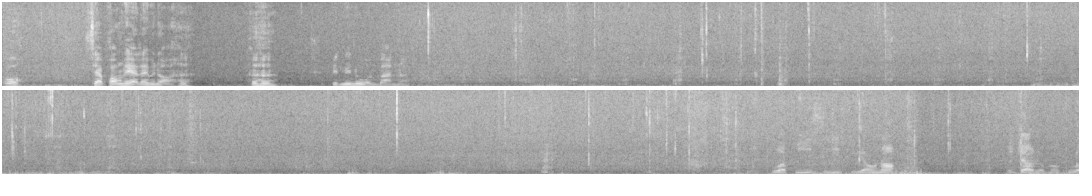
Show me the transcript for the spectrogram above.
โอ้แซ่บของแท้เลยพี่น้องเป็นเมนูบ้านๆเนาะ ทั่วปีสีเขียวเนาะเขาเจ้าเลบอกทั่ว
